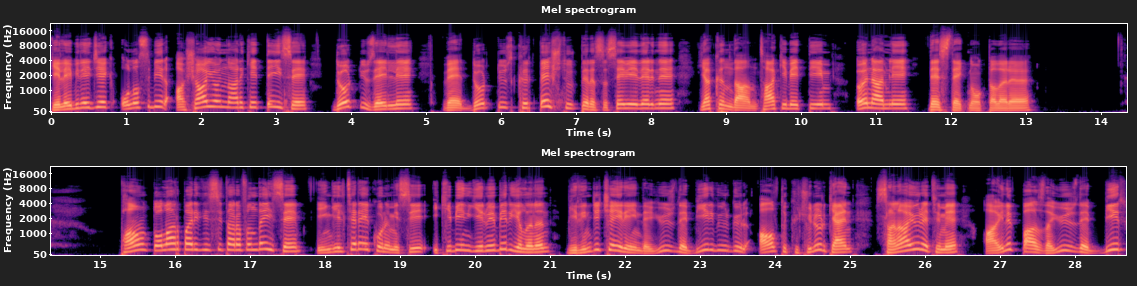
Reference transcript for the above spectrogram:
Gelebilecek olası bir aşağı yönlü harekette ise 450 ve 445 Türk Lirası seviyelerini yakından takip ettiğim önemli destek noktaları. Pound dolar paritesi tarafında ise İngiltere ekonomisi 2021 yılının birinci çeyreğinde %1,6 küçülürken sanayi üretimi aylık bazda %1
